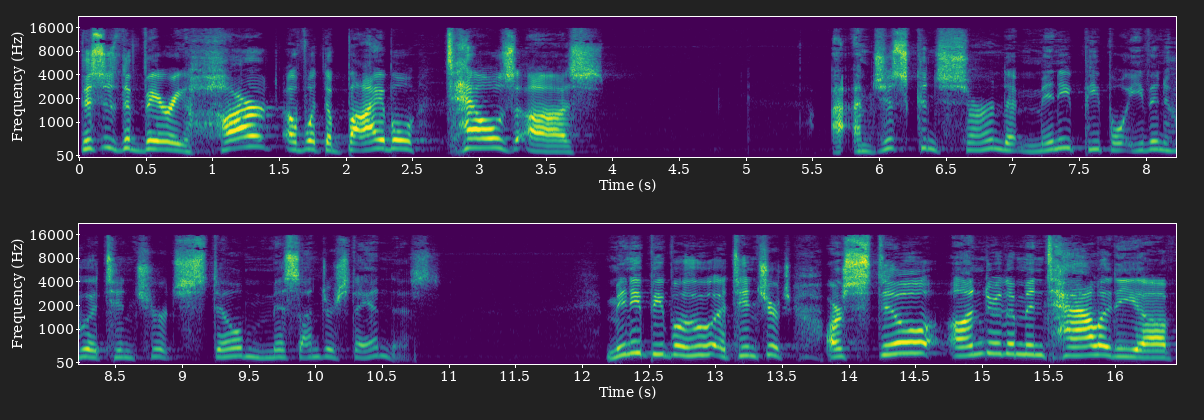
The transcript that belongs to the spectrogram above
this is the very heart of what the Bible tells us. I'm just concerned that many people, even who attend church, still misunderstand this. Many people who attend church are still under the mentality of,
